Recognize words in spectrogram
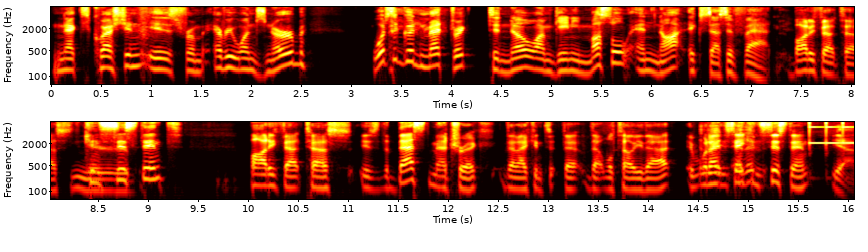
Next question is from everyone's NERB. What's a good metric to know I'm gaining muscle and not excessive fat? Body fat test. Consistent body fat test is the best metric that I can t- that that will tell you that. When I then- say and then- consistent, Yeah.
